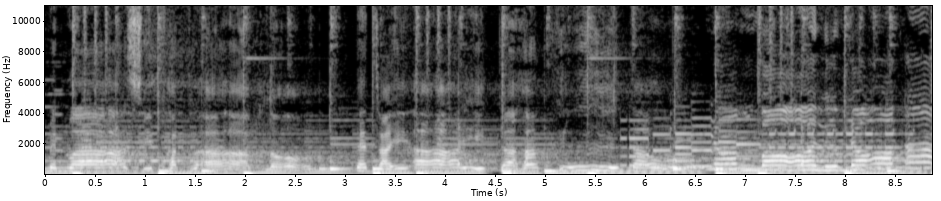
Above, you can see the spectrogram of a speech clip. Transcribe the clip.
แม่นว่าสิพัดลากน้อง แต่ใจอายก็หักคือเก่าน้องบ่ลืมดอกอาย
